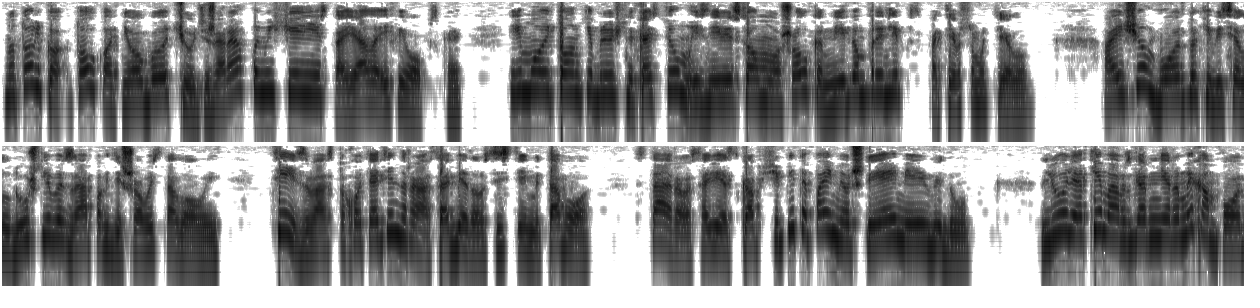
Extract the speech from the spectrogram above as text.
Но только толку от него было чуть. Жара в помещении стояла эфиопская и мой тонкий брючный костюм из невесомого шелка мигом прилип к спотевшему телу. А еще в воздухе висел удушливый запах дешевой столовой. Те из вас, кто хоть один раз обедал в системе того старого советского общепита, поймет, что я имею в виду. Люля, кебаб с гарниром и компот,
